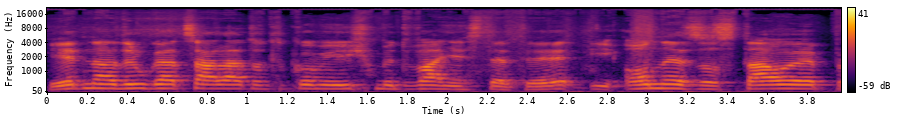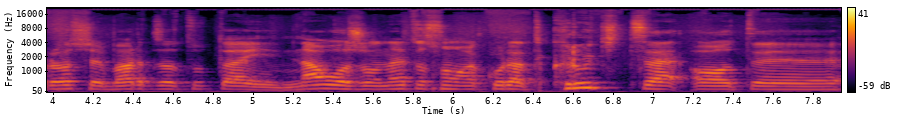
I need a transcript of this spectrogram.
Jedna, druga cala to tylko mieliśmy dwa niestety i one zostały, proszę bardzo, tutaj nałożone. To są akurat króćce od e,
